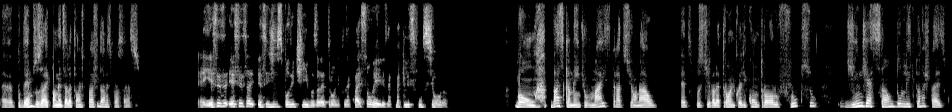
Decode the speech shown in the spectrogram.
É, podemos usar equipamentos eletrônicos para ajudar nesse processo. É, e esses, esses, esses dispositivos eletrônicos, né, quais são eles? Né? Como é que eles funcionam? Bom, basicamente o mais tradicional é, dispositivo eletrônico, ele controla o fluxo de injeção do líquido anestésico.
